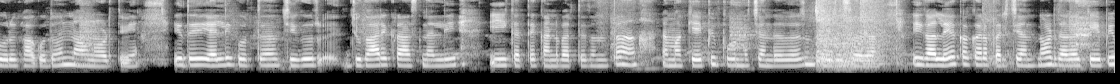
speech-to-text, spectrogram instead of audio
ಊರಿಗೆ ಆಗೋದನ್ನ ನಾವು ನೋಡ್ತೀವಿ. ಇದು ಎಲ್ಲಿ ಗೊತ್ತಾ? ಚಿಗುರು, ಜುಗಾರಿ ಕ್ರಾಸ್ನಲ್ಲಿ ಈ ಕತೆ ಕಂಡು ಬರ್ತದಂತ ನಮ್ಮ ಕೆ ಪಿ ಪೂರ್ಣಚಂದ್ರ ತೇಜಸ್ವಿ ಈಗ ಲೇಖಕರ ಪರಿಚಯ ಅಂತ ನೋಡಿದಾಗ ಕೆ ಪಿ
